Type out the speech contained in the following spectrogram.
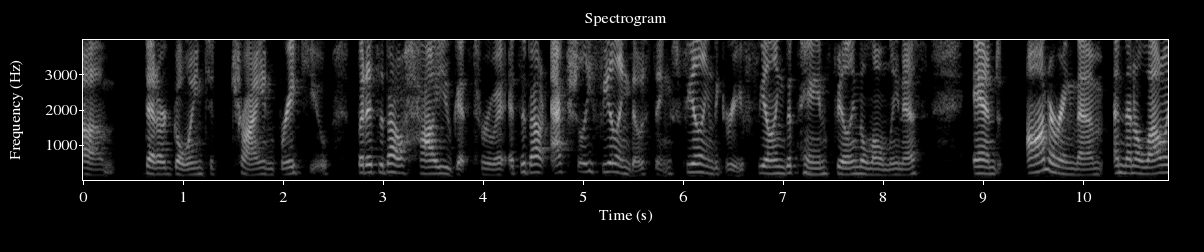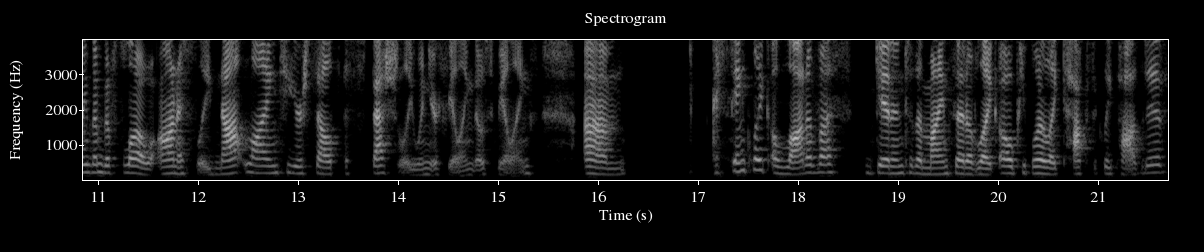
um, that are going to try and break you, but it's about how you get through it. It's about actually feeling those things, feeling the grief, feeling the pain, feeling the loneliness, and honoring them and then allowing them to flow honestly, not lying to yourself, especially when you're feeling those feelings. Um, I think like a lot of us get into the mindset of like, oh, people are like toxically positive.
